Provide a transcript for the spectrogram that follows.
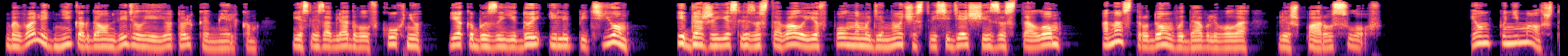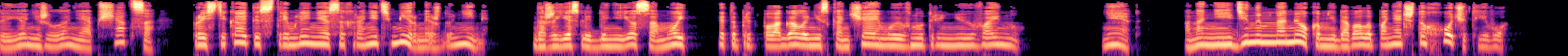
Бывали дни, когда он видел ее только мельком, если заглядывал в кухню якобы за едой или питьем, и даже если заставал ее в полном одиночестве, сидящей за столом, она с трудом выдавливала лишь пару слов. И он понимал, что ее нежелание общаться проистекает из стремления сохранить мир между ними, даже если для нее самой это предполагало нескончаемую внутреннюю войну. Нет, она ни единым намеком не давала понять, что хочет его,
